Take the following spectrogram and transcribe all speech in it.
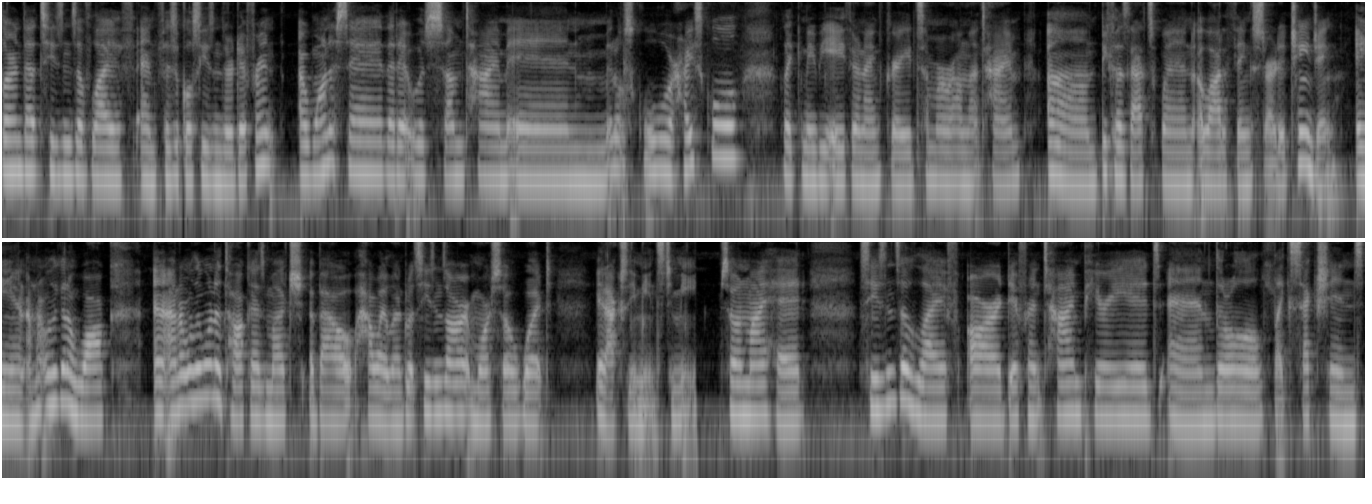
learned that seasons of life and physical seasons are different. I want to say that it was sometime in middle school or high school, like maybe eighth or ninth grade, somewhere around that time, um, because that's when a lot of things started changing. And I'm not really going to walk, and I don't really want to talk as much about how I learned what seasons are, more so what it actually means to me. So in my head, seasons of life are different time periods and little like sections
